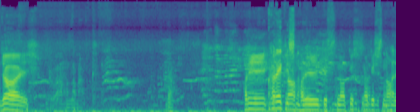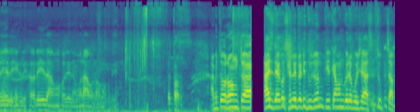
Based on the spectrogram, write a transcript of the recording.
জয়। হরে হরে কৃষ্ণ হরে কৃষ্ণ কৃষ্ণ কৃষ্ণ হরে হরে হরে। রাম হরে রাম রাম রাম হরে। আমি তো রংটা আজ দেখো সেলিব্রিটি দুজন কি কেমন করে বসে আছে চুপচাপ।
